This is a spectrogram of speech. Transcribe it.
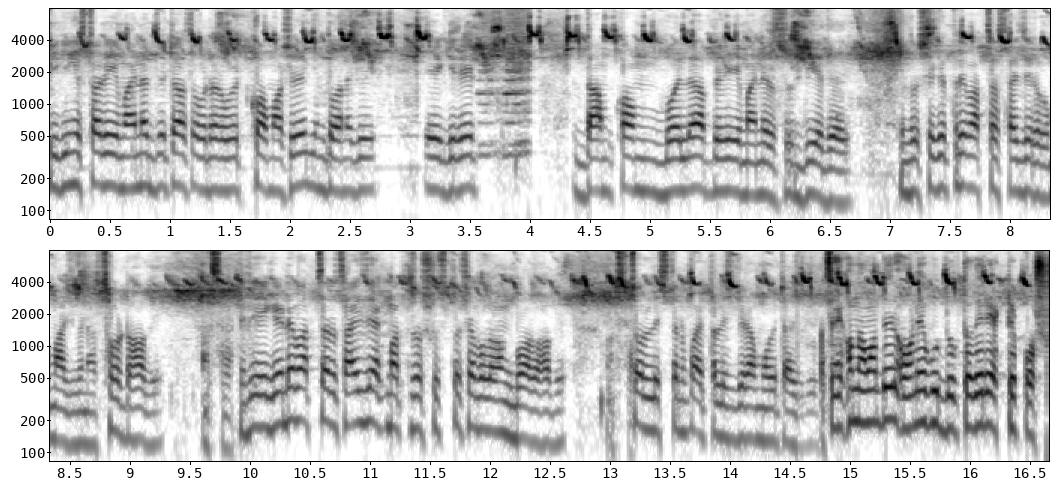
পিকিং স্টার এই মাইনাস যেটা আছে ওটার ওয়েট কম আসে কিন্তু অনেকে এই গ্রেড দাম কম বলে আপনি এ মাইনাস দিয়ে দেয়। কিন্তু সেক্ষেত্রে বাচ্চার সাইজ এরকম আসবে না ছোট হবে। আচ্ছা। কিন্তু এই গ্রেডের বাচ্চার সাইজ একমাত্র সুস্থ সবল এবং বড় হবে। চল্লিশ থেকে পঁয়তাল্লিশ গ্রাম ওয়েট আসবে। আচ্ছা এখন আমাদের অনেক উদ্যোক্তাদের একটা প্রশ্ন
